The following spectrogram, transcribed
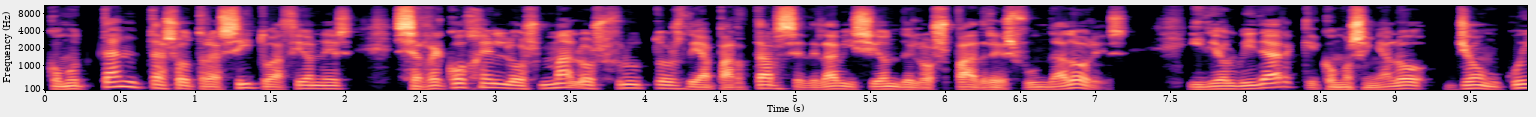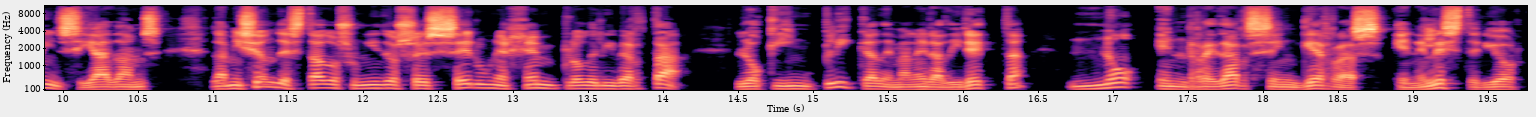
como tantas otras situaciones, se recogen los malos frutos de apartarse de la visión de los padres fundadores, y de olvidar que, como señaló John Quincy Adams, la misión de Estados Unidos es ser un ejemplo de libertad, lo que implica de manera directa no enredarse en guerras en el exterior,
